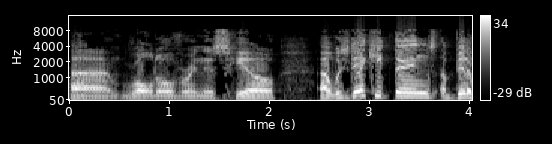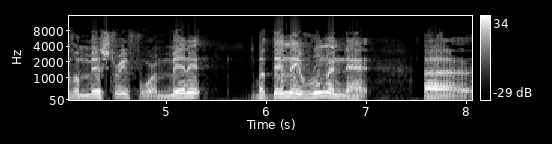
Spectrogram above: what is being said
uh, rolled over in this hill, uh, which did keep things a bit of a mystery for a minute, but then they ruined that. Uh,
